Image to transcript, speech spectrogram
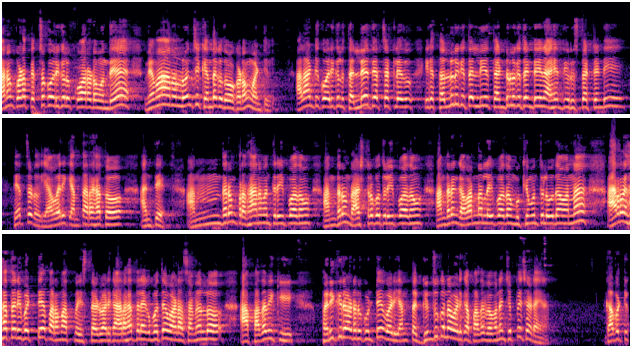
మనం కూడా పిచ్చ కోరికలు కోరడం ఉందే విమానంలోంచి కిందకు దూకడం వంటివి. అలాంటి కోరికలు తల్లే తీర్చట్లేదు. ఇక తల్లులకి తల్లి తండ్రులకి తండ్రి అని ఆయన తీరుస్తట్టండి తీర్చడు. ఎవరికి ఎంత అర్హతో అంతే. అందరం ప్రధానమంత్రి అయిపోదాం అందరం రాష్ట్రపతులు అయిపోదాం అందరం గవర్నర్లు అయిపోదాం ముఖ్యమంత్రులు అవుదామన్నా అర్హతని బట్టే పరమాత్మ ఇస్తాడు. వాడికి అర్హత లేకపోతే వాడు ఆ సమయంలో ఆ పదవికి పనికిరాడు అనుకుంటే వాడు ఎంత గింజుకున్న వాడికి ఆ పదవి ఇవ్వనని చెప్పేశాడు ఆయన. కాబట్టి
